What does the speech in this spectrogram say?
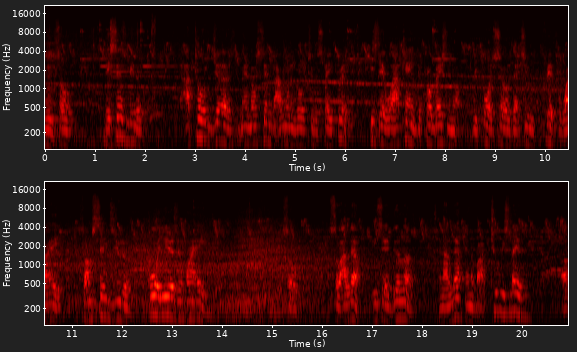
Mm. So they sent me to. I told the judge, man, don't send me. I want to go to the state prison. He said, well, I can't. The probation report shows that you fit for YA, so I'm sending you to four years in YA. So, so I left. He said, good luck, and I left. And about two weeks later, uh,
